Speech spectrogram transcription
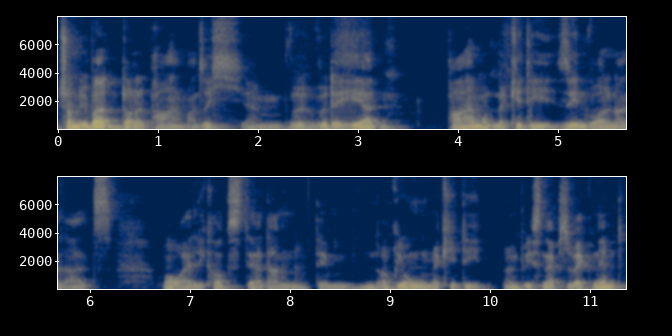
schon über Donald Parham. Also ich ähm, würde eher Parham und McKitty sehen wollen als, als Mo Ali Cox, der dann dem noch jungen McKitty irgendwie Snaps wegnimmt.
